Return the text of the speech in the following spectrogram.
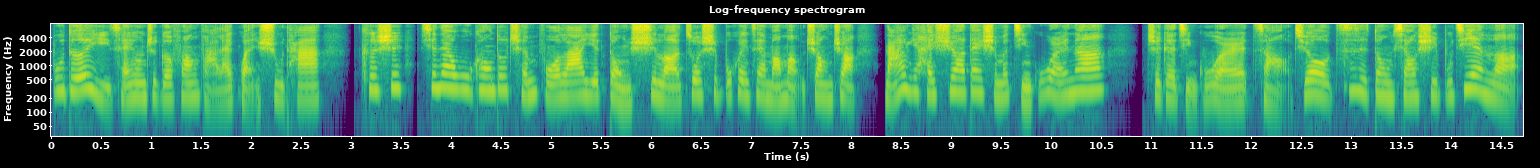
不得已才用这个方法来管束他。可是现在悟空都成佛啦，也懂事了，做事不会再莽莽撞撞，哪里还需要带什么紧箍儿呢？这个紧箍儿早就自动消失不见了。”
